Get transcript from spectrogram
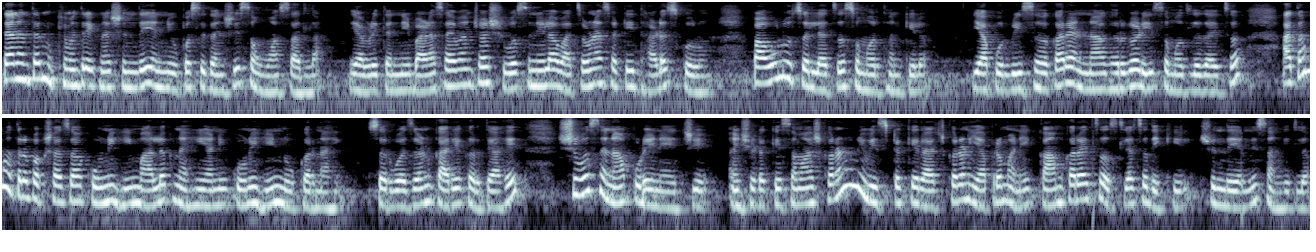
त्यानंतर मुख्यमंत्री एकनाथ शिंदे यांनी उपस्थितांशी संवाद साधला. यावेळी त्यांनी बाळासाहेबांच्या शिवसेनेला वाचवण्यासाठी धाडस करून पाऊल उचलल्याचं समर्थन केलं. यापूर्वी सहकाऱ्यांना घरगडी समजलं जायचं. आता मात्र पक्षाचा कोणीही मालक नाही आणि कोणीही नोकर नाही. सर्वजण कार्यकर्ते आहेत. शिवसेना पुढे न्यायची. ऐंशी टक्के समाजकारण आणि वीस टक्के राजकारण याप्रमाणे काम करायचं असल्याचं देखील शिंदे यांनी सांगितलं.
